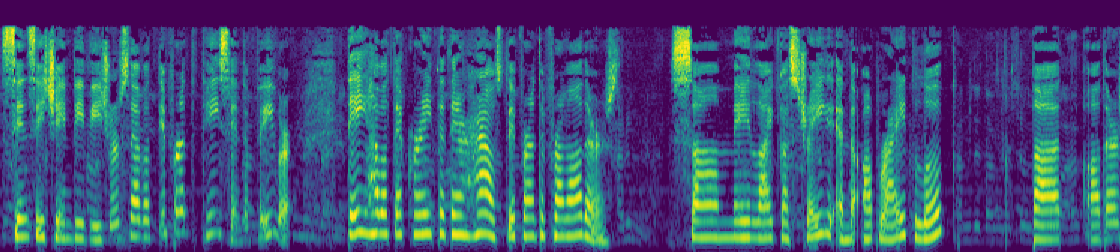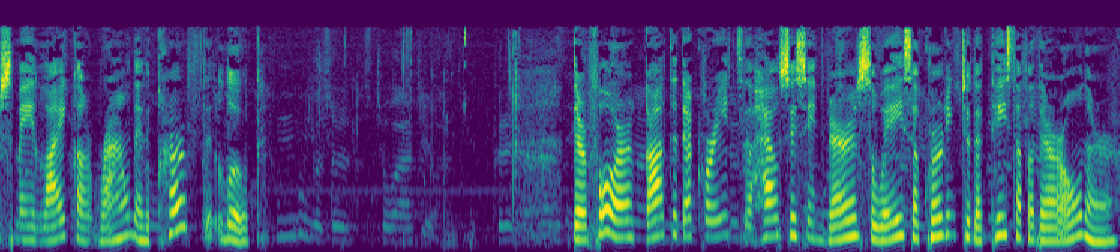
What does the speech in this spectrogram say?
Since each individuals have a different taste and favor, they have decorated their house different from others. Some may like a straight and upright look. but others may like a round and curved look. Therefore, God decorates the houses in various ways according to the taste of their owner.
